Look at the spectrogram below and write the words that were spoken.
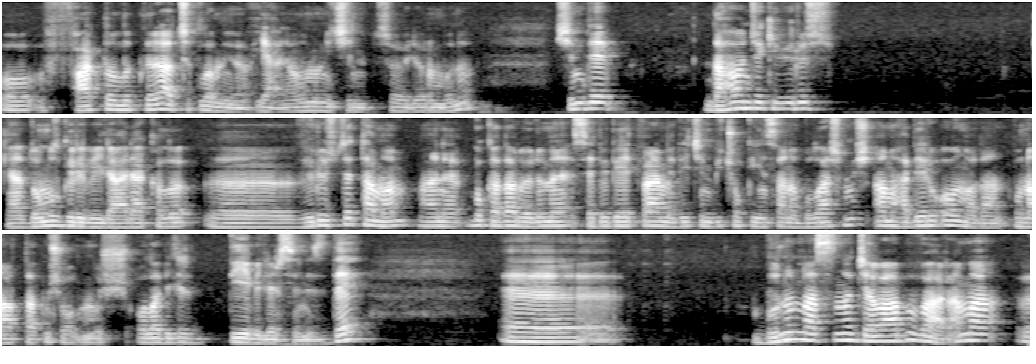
o farklılıkları açıklamıyor. Yani onun için söylüyorum bunu. Şimdi daha önceki virüs yani domuz gribi ile alakalı e, virüste tamam hani bu kadar ölüme sebebiyet vermediği için birçok insana bulaşmış ama haberi olmadan bunu atlatmış olmuş olabilir diyebilirsiniz de e, bunun aslında cevabı var ama e,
